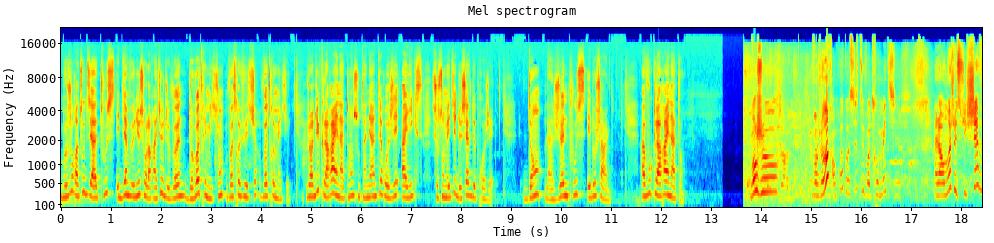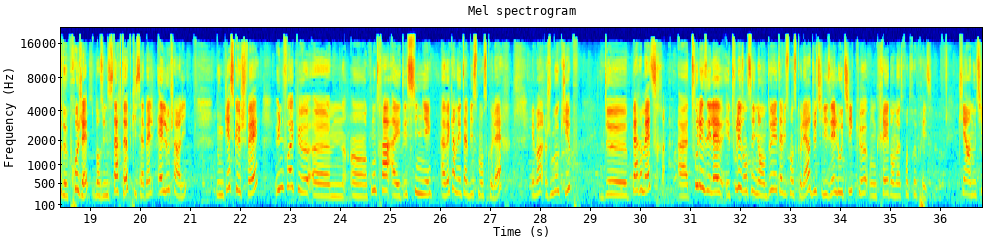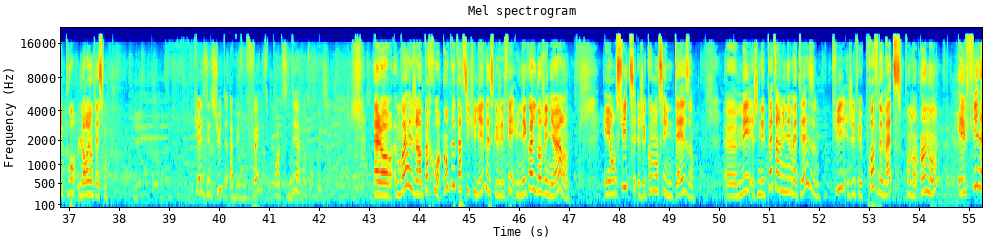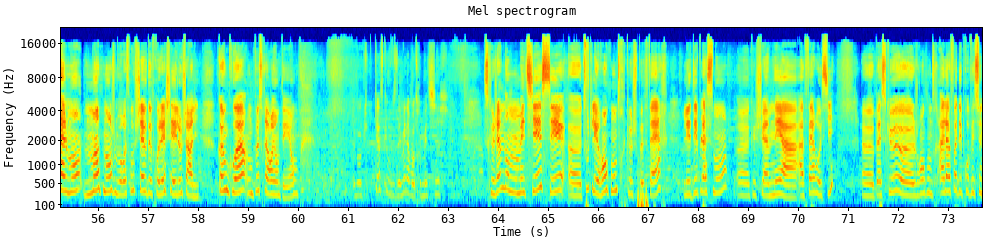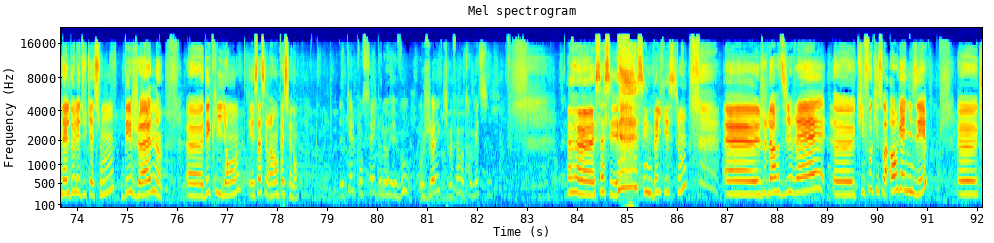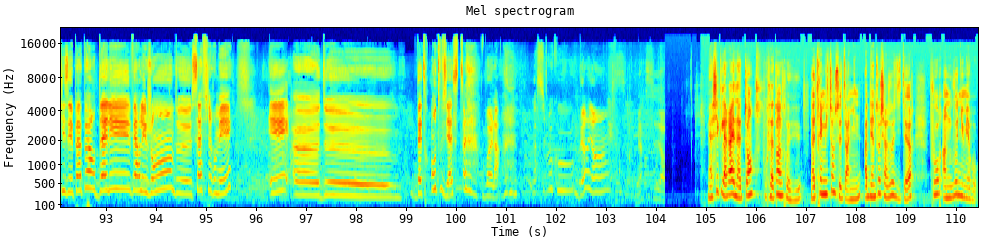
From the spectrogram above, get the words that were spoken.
Bonjour à toutes et à tous et bienvenue sur la radio Jovonne dans votre émission Votre futur, votre métier. Aujourd'hui, Clara et Nathan sont allés interroger Alix sur son métier de chef de projet dans La Jeune Pousse Hello Charlie. À vous Clara et Nathan. Bonjour. Bonjour. En quoi consiste votre métier? Alors moi je suis chef de projet dans une start-up qui s'appelle Hello Charlie. Donc qu'est-ce que je fais? Une fois que euh, un contrat a été signé avec un établissement scolaire, eh ben, je m'occupe de permettre à tous les élèves et tous les enseignants de l'établissement scolaire d'utiliser l'outil qu'on crée dans notre entreprise, qui est un outil pour l'orientation. Quelles études avez-vous faites pour accéder à votre métier Alors moi j'ai un parcours un peu particulier parce que j'ai fait une école d'ingénieur et ensuite j'ai commencé une thèse, euh, mais je n'ai pas terminé ma thèse, puis j'ai fait prof de maths pendant un an et finalement, maintenant, je me retrouve chef de projet chez Hello Charlie. Comme quoi, on peut se réorienter. Hein. Et donc, qu'est-ce que vous aimez dans votre métier? Ce que j'aime dans mon métier, c'est euh, toutes les rencontres que je peux faire, les déplacements euh, que je suis amenée à, à faire aussi. Euh, parce que je rencontre à la fois des professionnels de l'éducation, des jeunes, des clients, et ça c'est vraiment passionnant. Et quels conseils donneriez-vous aux jeunes qui veulent faire votre métier? Euh, ça, c'est une belle question. Euh, je leur dirais euh, qu'il faut qu'ils soient organisés, euh, qu'ils n'aient pas peur d'aller vers les gens, de s'affirmer et euh, de d'être enthousiastes. voilà. Merci beaucoup. De rien. Merci Clara et Nathan pour cette entrevue. Notre émission se termine. À bientôt chers auditeurs pour un nouveau numéro.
